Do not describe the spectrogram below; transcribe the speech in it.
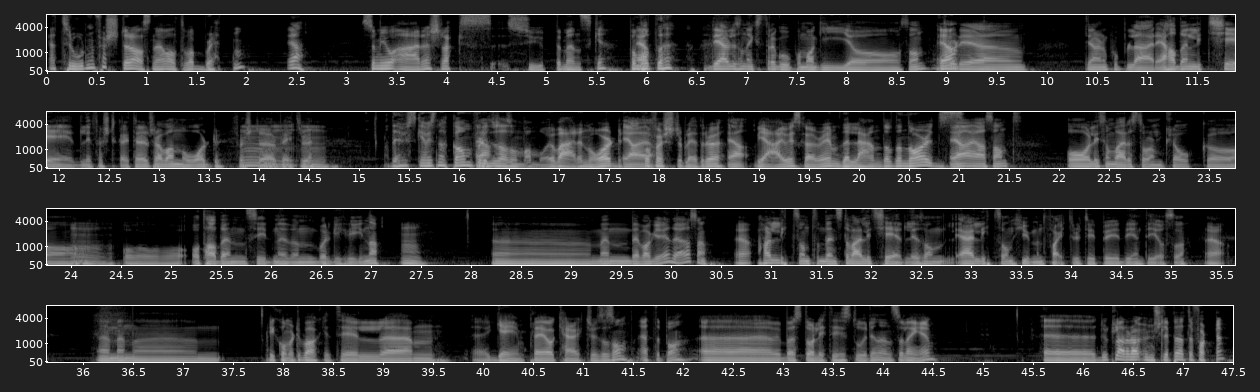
Jeg tror den første rasen jeg valgte, var Bretton. Ja. Som jo er en slags supermenneske, på en Ja. måte. De er vel sånn ekstra gode på magi og sånn. Jeg Ja. tror de, eh, de er nok populære. Jeg hadde en litt kjedelig første karakter. Jeg tror jeg var Nord første Mm, playthrough. mm. Det husker jeg vi snakka om, fordi Ja. du sa sånn Man må jo være Nord Ja, på første playthrough. Ja. Vi er jo i Skyrim, the land of the Nords. ja, ja, sant. Og liksom være Stormcloak og, Mm. og, og ta den siden i den borgerkrigen, da. Mm. Eh, men det var gøy, det, altså. Ja. Jeg har litt sånn tendens til å være litt kjedelig. Sånn, jeg er litt sånn human fighter-type i DNT også. Ja. Uh, men uh, Vi kommer tilbake til um, gameplay og characters og sånn etterpå. Vi bare står litt i historien enn så lenge. Du klarer da å unnslippe dette fortet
